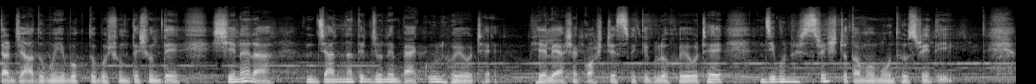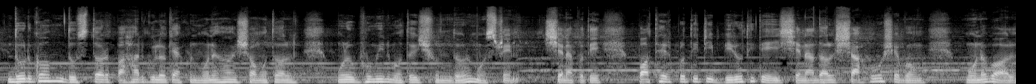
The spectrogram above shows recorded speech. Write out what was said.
তার জাদুময়ী বক্তব্য শুনতে শুনতে সেনারা জান্নাতের জন্য ব্যাকুল হয়ে ওঠে। ফেলে আসা কষ্টের স্মৃতিগুলো হয়ে ওঠে জীবনের শ্রেষ্ঠতম মধু স্মৃতি। দুর্গম, দুস্তর পাহাড়গুলোকে এখন মনে হয় সমতল, মরুভূমির মতোই সুন্দর মসৃণ। সেনাপতি, পথের প্রতিটি বিরতিতেই সেনাদল সাহস এবং মনোবল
